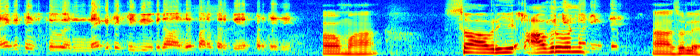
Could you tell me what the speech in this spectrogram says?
நெகட்டிவ்க்கு நெகட்டிவ் ரிவ்யூக்கு தான் வந்து பரபரப்பு ஏற்படுத்துது. ஆமாம் ஸோ அவர் அவர் வந்து ஆ சொல்லு.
